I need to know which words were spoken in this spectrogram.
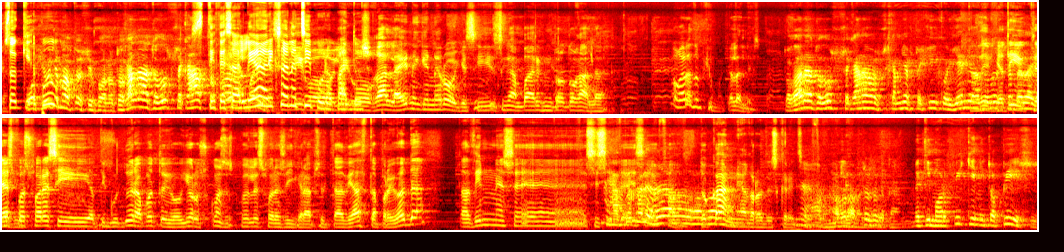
στο Όχι, Κι- πού; ούτε με αυτό συμφωνώ. Το γάλα να το δώσω σε κανένα Στη φτωχό. Θεσσαλία ρίξανε τσίπουρο Λίγο πάντως. γάλα είναι και νερό και εσύ σιγά μπα ρίχνουν τώρα το γάλα. Το γάλα το πιούμε, καλά λες. Το γάλα να το δώσω σε, κανένα, σε καμιά φτωχή οικογένεια. να το Δηλαδή, δώσω γιατί στα παιδάκια χθες της. πόσες φορές από την κουλτούρα από το ο Γιώργος Κόνσας, πολλές φορές έχει γράψει ότι τα διάθετα προϊόντα τα δίνουν σε συσίδε. αυτό καλό, ε, Το ε, κάνουν οι αγρότες Κρέτσα. Ναι, αυτό. αυτό, Μην λέμε αυτό ότι το δεν το κάνουν. Με τη μορφή κινητοποίησης.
